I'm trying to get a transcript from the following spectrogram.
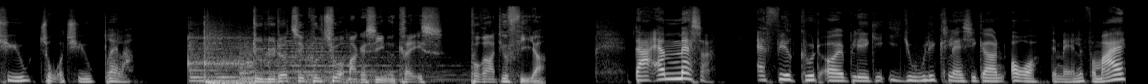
2022-briller. Du lytter til Kulturmagasinet Kres på Radio 4. Der er masser af feel-good-øjeblikke i juleklassikeren over dem alle for mig.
